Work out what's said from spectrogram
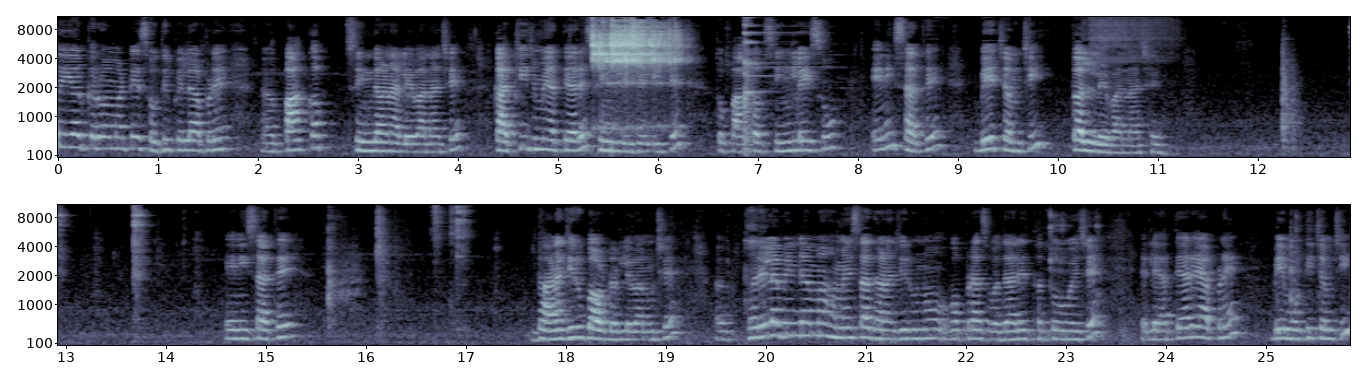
તૈયાર કરવા માટે સૌથી પહેલાં આપણે પા કપ સિંગદાણા લેવાના છે. કાચી જ મેં અત્યારે સિંગ લીધેલી છે. તો પા કપ સિંગ લઈશું. એની સાથે બે ચમચી તલ લેવાના છે. એની સાથે ધાણાજીરું પાવડર લેવાનું છે. ભરેલા ભીંડામાં હંમેશા ધાણાજીરુંનો વપરાશ વધારે થતો હોય છે. એટલે અત્યારે આપણે બે મોટી ચમચી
